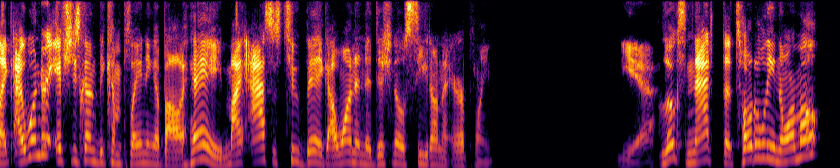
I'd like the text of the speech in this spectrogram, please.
like I wonder if she's gonna be complaining about, hey, my ass is too big. I want an additional seat on an airplane. Yeah. looks nat the totally normal,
